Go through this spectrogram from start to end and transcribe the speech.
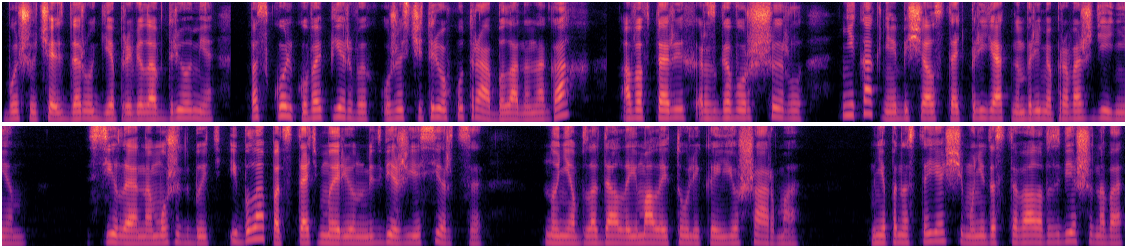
Большую часть дороги я провела в дреме, поскольку, во-первых, уже с четырех утра была на ногах, а во-вторых, разговор с Ширл никак не обещал стать приятным времяпровождением. Силой она, может быть, и была под стать Мэрион медвежье сердце, но не обладала и малой толикой ее шарма. Мне по-настоящему недоставало взвешенного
